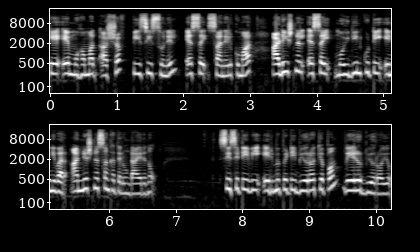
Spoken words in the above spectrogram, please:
K A Muhammad Ashraf P C Sunil S I Sanilkumar additional S I Moideenkutty എന്നിവർ അന്വേഷണ സംഘത്തിലുണ്ടായിരുന്നു സിസിടിവി എരുമപ്പെട്ടി ബ്യൂറോയ്ക്കൊപ്പം വേലൂർ ബ്യൂറോയും.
